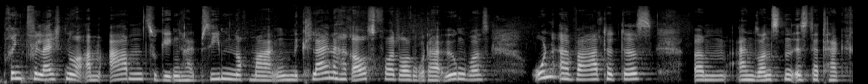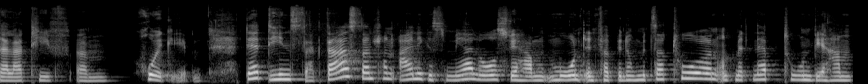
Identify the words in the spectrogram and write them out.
bringt vielleicht nur am Abend zu gegen halb sieben nochmal eine kleine Herausforderung oder irgendwas Unerwartetes. Ähm, ansonsten ist der Tag relativ ähm, ruhig eben. Der Dienstag, da ist dann schon einiges mehr los. Wir haben Mond in Verbindung mit Saturn und mit Neptun. Wir haben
